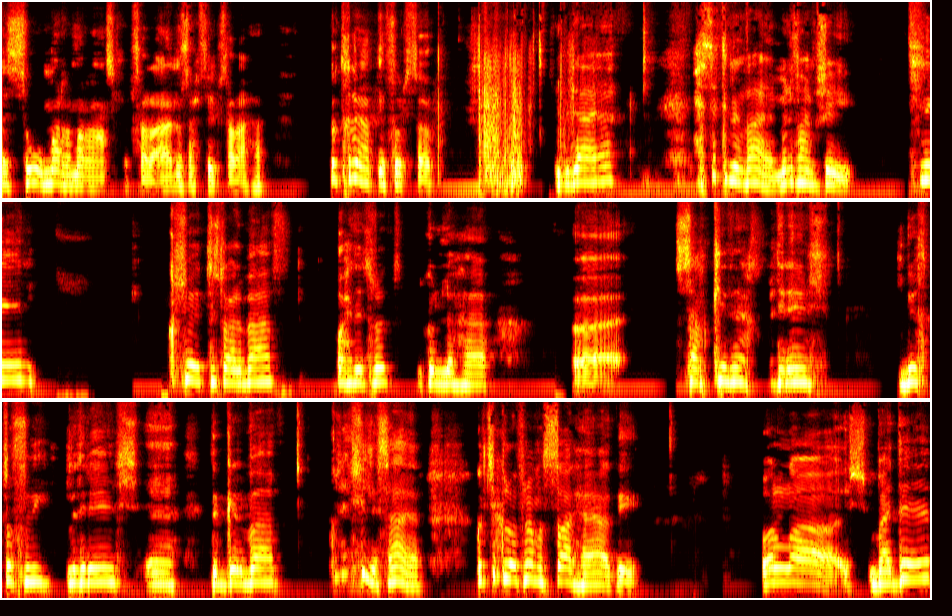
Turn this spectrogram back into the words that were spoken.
بس هو مرة مرة نصح بصراحة نصح فيه بصراحة. قلت خلينا نعطيه فرصة. البداية حسيت اني ضايع ماني فاهم شيء. اثنين كل شوي يتصلوا على بعض واحدة ترد يقول لها آه صار كذا مدري إيش. بيخطفني مدري إيش آه دق الباب. قلت إيش اللي صاير؟ قلت شكله افلام الصالحة هذه. والله بعدين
